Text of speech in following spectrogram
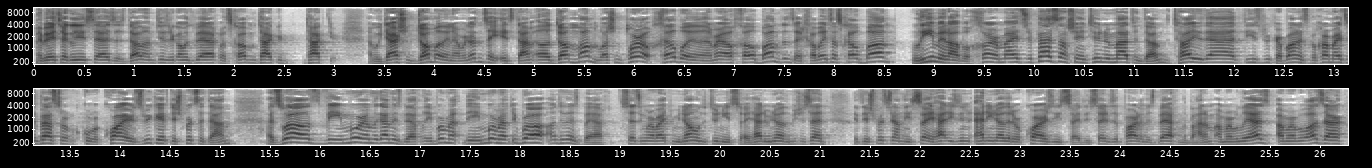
Rabbi Yitzchak says, "As dalam tizer comes back, let's chavim taktir." And we dash in dam elinamar doesn't say it's dam el dam mum lashon plural chel elinamar el chel bam doesn't say chel beitas chel bam limin al bechar ma'itzer pesach shein tunu matan dam to tell you that these carbonates bechar ma'itzer pesach requires zrika have to spritz the dam as well as the murim the gamis bech the murim have to be brought onto this bech says in right we know the two side how do we know? The Mishnah said if they're spritzed on the side how do you know that it requires these side the side is a part of his bech on the bottom. Amar Lazar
